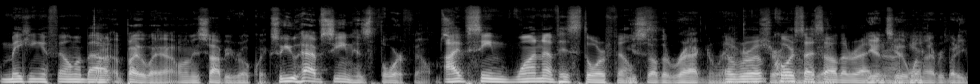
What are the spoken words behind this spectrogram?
making a film about. Uh, by the way, uh, let me stop you real quick. So you have seen his Thor films? I've seen one of his Thor films. You saw the Ragnarok. Uh, of sure course I saw the Ragnarok. You didn't see the one yeah. that everybody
